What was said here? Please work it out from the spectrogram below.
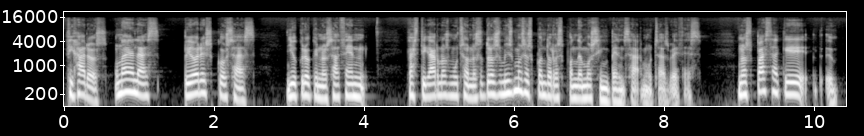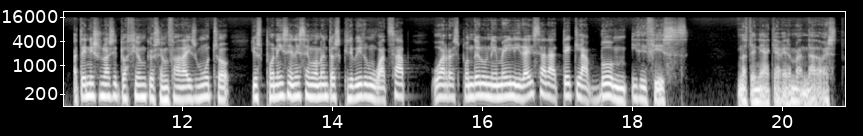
Fijaros, una de las peores cosas yo creo que nos hacen castigarnos mucho a nosotros mismos es cuando respondemos sin pensar muchas veces. Nos pasa que eh, tenéis una situación que os enfadáis mucho y os ponéis en ese momento a escribir un WhatsApp o a responder un email y dais a la tecla boom y decís, no tenía que haber mandado esto.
